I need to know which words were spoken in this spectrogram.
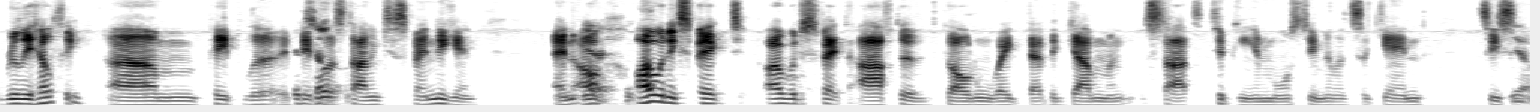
really healthy. Um, people are people are starting to spend again, and Yeah. I, I would expect I would expect after Golden Week that the government starts tipping in more stimulus again. See, Yeah.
